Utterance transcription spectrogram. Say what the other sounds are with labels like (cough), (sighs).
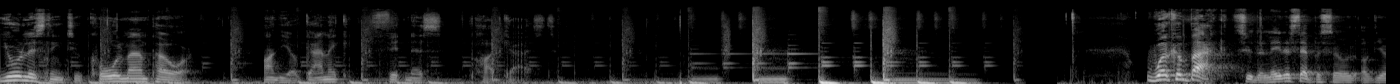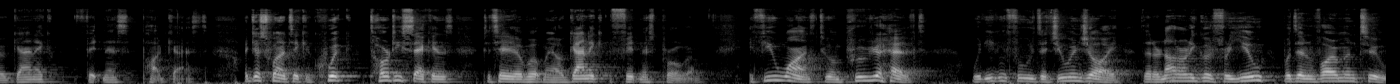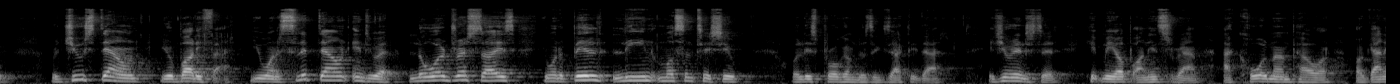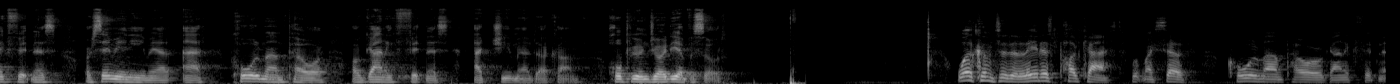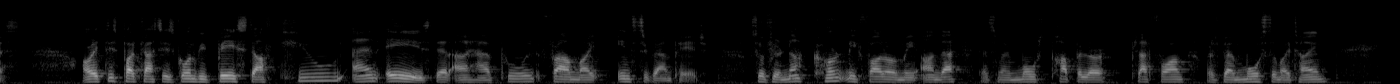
You're listening to Colman Power on the Organic Fitness Podcast. Welcome back to the latest episode of the Organic Fitness Podcast. I just want to take a quick 30 seconds to tell you about my organic fitness program. If you want to improve your health with eating foods that you enjoy that are not only good for you but the environment too, reduce down your body fat. You want to slip down into a lower dress size. You want to build lean muscle tissue. Well, this program does exactly that. If you're interested, hit me up on Instagram at Colman Organic Fitness or send me an email at Colman Organic Fitness at gmail.com. Hope you enjoyed the episode. Welcome to the latest podcast with myself, Colman Power Organic Fitness. All right, this podcast is going to be based off Q and A's that I have pulled from my Instagram page. So if you're not currently following me on that, that's my most popular platform where I spend most of my time.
